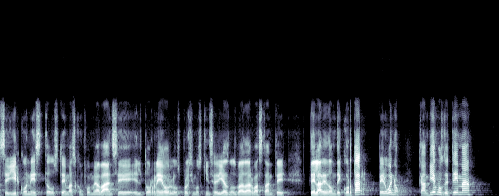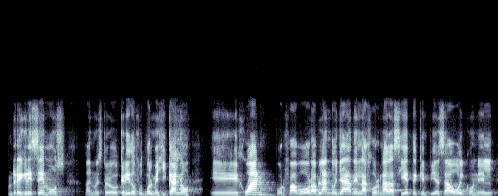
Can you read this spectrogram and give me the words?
seguir con estos temas conforme avance el torneo. Los próximos 15 días nos va a dar bastante tela de dónde cortar. Pero bueno, cambiemos de tema. Regresemos a nuestro querido fútbol mexicano. Eh, Juan, por favor, hablando ya de la jornada 7 que empieza hoy con el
